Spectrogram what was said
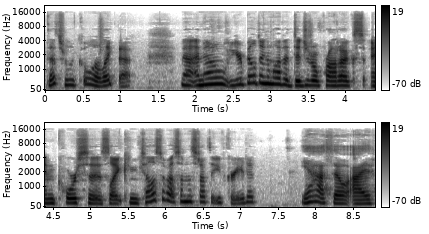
That's really cool. I like that. Now, I know you're building a lot of digital products and courses. Like, can you tell us about some of the stuff that you've created? Yeah, so I've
